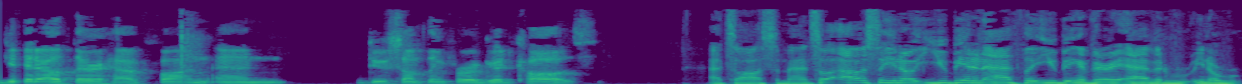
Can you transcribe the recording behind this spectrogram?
Get out there, have fun, and do something for a good cause. That's awesome, man. So obviously, you know, you being an athlete, you being a very avid, you know,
